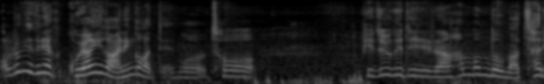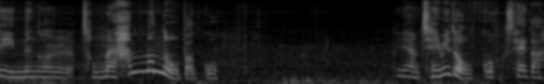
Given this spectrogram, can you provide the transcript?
얼룩이 그냥 고양이가 아닌 것 같아. 뭐 저 비둘기들이랑 한 번도 마찰이 있는 걸 정말 한 번도 못 봤고 그냥 재미도 없고 새가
